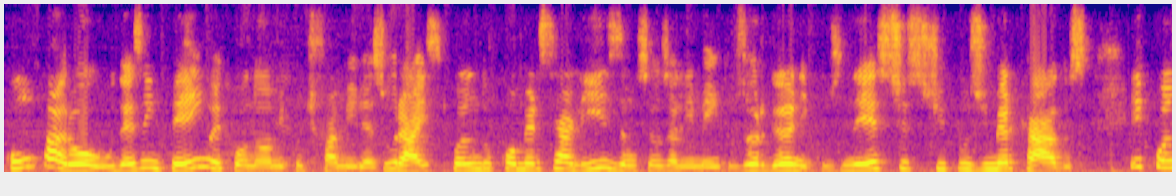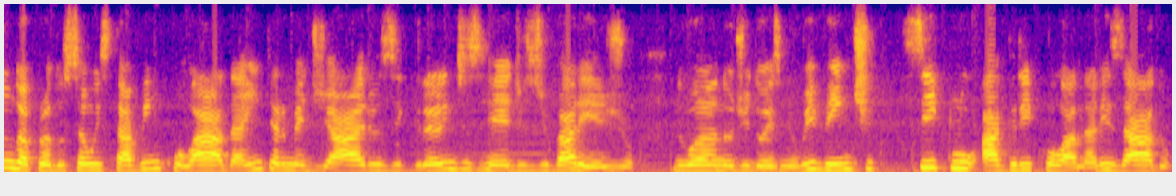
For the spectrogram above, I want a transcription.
comparou o desempenho econômico de famílias rurais quando comercializam seus alimentos orgânicos nestes tipos de mercados e quando a produção está vinculada a intermediários e grandes redes de varejo. No ano de 2020, ciclo agrícola analisado,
